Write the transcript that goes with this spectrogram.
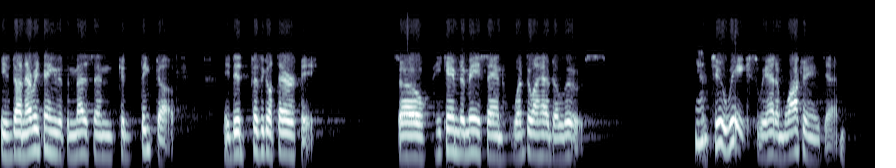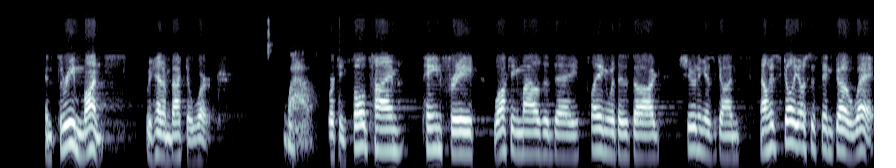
He's done everything that the medicine could think of. He did physical therapy. So he came to me saying, What do I have to lose? Yeah. In two weeks, we had him walking again. In three months, we had him back to work, Wow. working full time, pain free, walking miles a day, playing with his dog, shooting his guns. Now, his scoliosis didn't go away.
